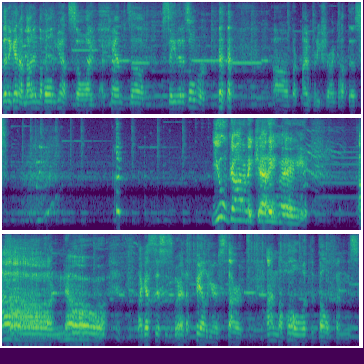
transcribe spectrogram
Then again, I'm not in the hole yet, so I, I can't uh, say that it's over. uh, but I'm pretty sure I got this. You've got to be kidding me! Oh, no! I guess this is where the failures start. On the hole with the dolphins.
